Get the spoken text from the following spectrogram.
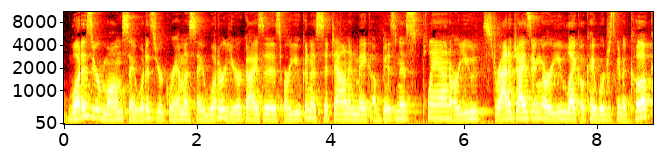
What does your mom say? What does your grandma say? What are your guys's? Are you gonna sit down and make a business plan? Are you strategizing? Or are you like, okay, we're just gonna cook,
